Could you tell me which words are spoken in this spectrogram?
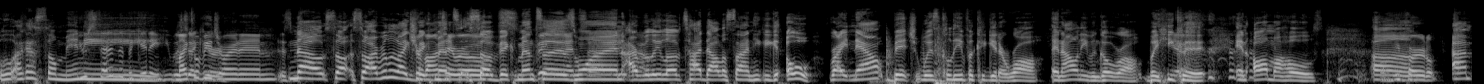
oh, I got so many. You said in the beginning he was Michael like B. your- Jordan. Is No, so so I really like Vic Trevante Mensa. So Vic Mensa Vic is Mensa, one. there I really love Ty Dolla Sign. He could get oh right now, bitch. Wiz Khalifa could get a raw, and I don't even go raw, but he could in all my holes. Um, he fertile. Um,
